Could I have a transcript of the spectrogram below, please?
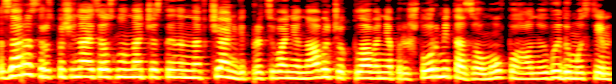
Зараз розпочинається основна частина навчань відпрацювання навичок, плавання при штормі та за умов поганої видимості,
